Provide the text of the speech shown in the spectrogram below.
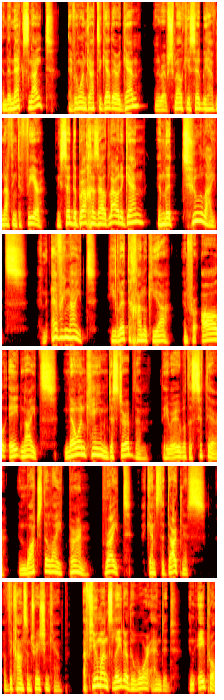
And the next night, everyone got together again, and Reb Shmelki said, We have nothing to fear. He said the brachas out loud again and lit two lights. And every night he lit the Chanukiah, and for all eight nights, no one came and disturbed them. They were able to sit there and watch the light burn bright against the darkness of the concentration camp. A few months later, the war ended in April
